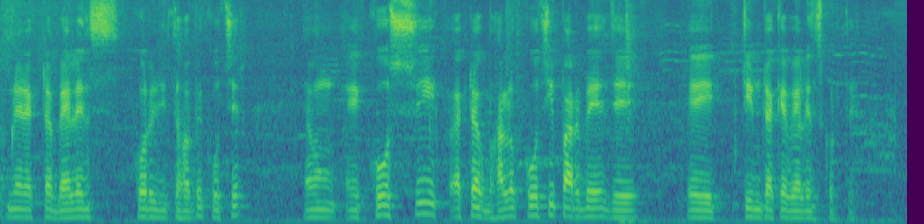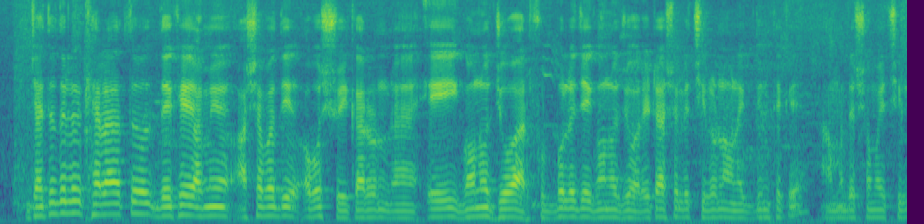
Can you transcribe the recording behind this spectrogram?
আপনার একটা ব্যালেন্স করে দিতে হবে কোচের। এবং এই কোচই একটা ভালো কোচই পারবে যে এই টিমটাকে ব্যালেন্স করতে। জাতীয় দলের খেলা তো দেখে আমি আশাবাদী অবশ্যই, কারণ এই গণজোয়ার, ফুটবলে যে গণজোয়ার, এটা আসলে ছিল না অনেক দিন থেকে, আমাদের সময় ছিল।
